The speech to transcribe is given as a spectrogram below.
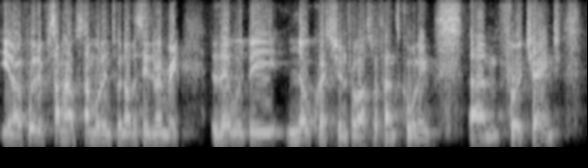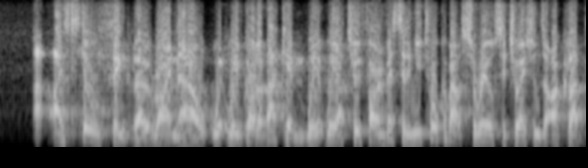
you know, if we'd have somehow stumbled into another season of Emery, there would be no question from Arsenal fans calling um, for a change. I still think, though, right now we, have got to back him. We, we are too far invested. And you talk about surreal situations at our club.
